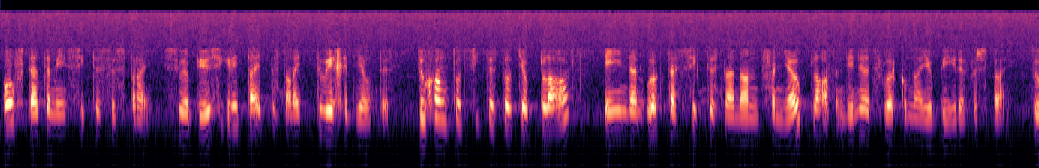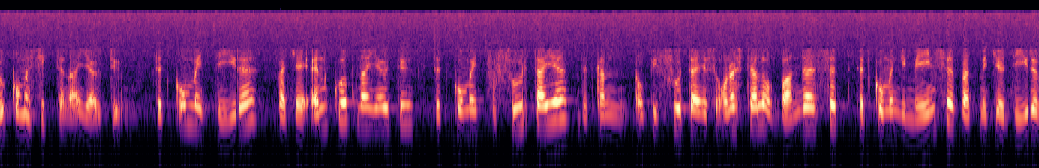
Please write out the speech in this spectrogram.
of dat 'n mens siektes versprei. So biosekuriteit bestaan uit twee gedeeltes toegang tot siektes tot jou plaas en dan ook dat siektes nou dan van jou plaas indien dit voorkom na jou bure versprei. Hoe kom 'n siekte na jou toe? Dit kom met diere wat jy inkoop na jou toe. Dit kom met vervoertuie. Dit kan op die voertuie se onderstelle of bande sit. Dit kom in die mense wat met jou diere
